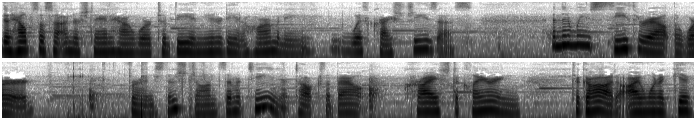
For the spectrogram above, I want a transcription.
that helps us to understand how we're to be in unity and harmony with Christ Jesus. And then we see throughout the Word, for instance, John 17, it talks about Christ declaring to God, I want to give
